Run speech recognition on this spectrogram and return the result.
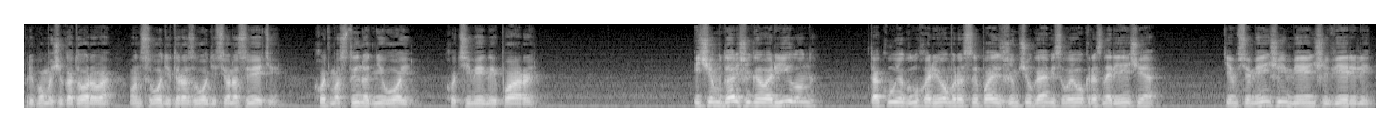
при помощи которого он сводит и разводит все на свете, хоть мосты над Невой, хоть семейные пары. И чем дальше говорил он, такуя глухарем, рассыпаясь жемчугами своего красноречия, тем все меньше и меньше верили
